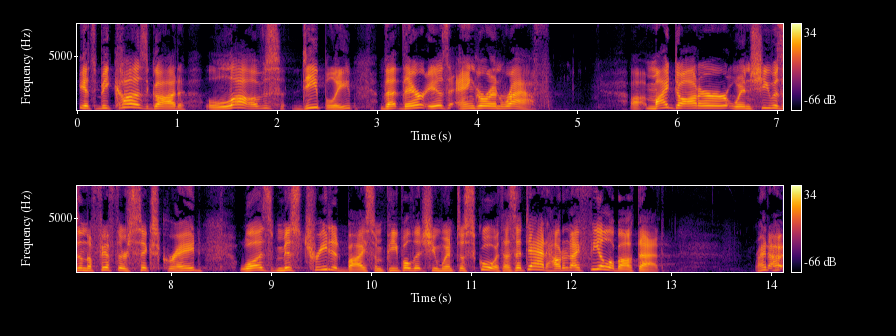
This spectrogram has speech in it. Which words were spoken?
It's because God loves deeply that there is anger and wrath. Uh, my daughter, when she was in the fifth or sixth grade, was mistreated by some people that she went to school with. As a dad, how did I feel about that? Right? I,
